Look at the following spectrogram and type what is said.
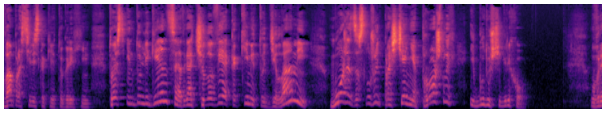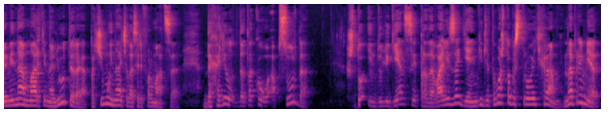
вам простились какие-то грехи. То есть индулигенция, когда человек какими-то делами может заслужить прощение прошлых и будущих грехов. Во времена Мартина Лютера, почему и началась реформация, доходило до такого абсурда, что индулигенции продавали за деньги для того, чтобы строить храмы. Например,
